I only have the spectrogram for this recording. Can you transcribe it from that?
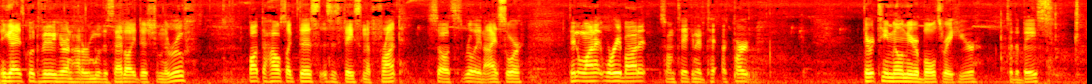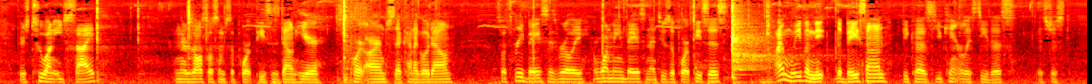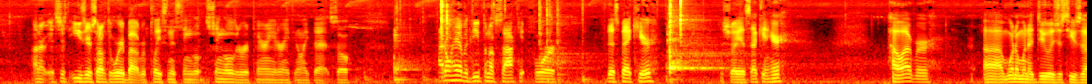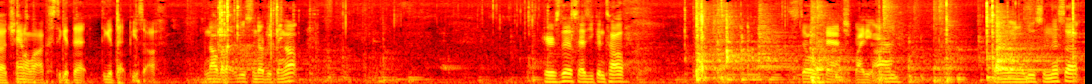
Hey guys, quick video here on how to remove the satellite dish from the roof. Bought the house like this. This is facing the front, so it's really an eyesore. Didn't want to worry about it, so I'm taking it apart. 13 millimeter bolts right here to the base. There's two on each side. And there's also some support pieces down here, support arms that kind of go down. So three bases really, or one main base and then two support pieces. I'm leaving the, the base on because you can't really see this. It's just it's just easier so I don't have to worry about replacing the shingles or repairing it or anything like that. So I don't have a deep enough socket for this back here. I'll show you a second here. However, uh, what I'm gonna do is just use uh, channel locks to get that to get that piece off. Now that I loosened everything up, here's this, as you can tell, still attached by the arm. So I'm gonna loosen this up.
